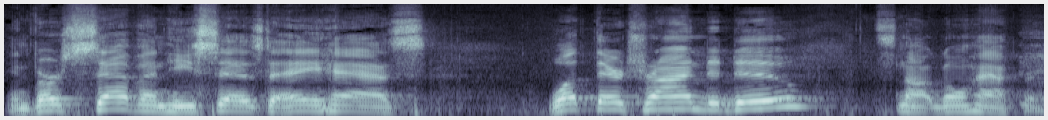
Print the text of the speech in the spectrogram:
In verse 7, he says to Ahaz, What they're trying to do, it's not going to happen.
